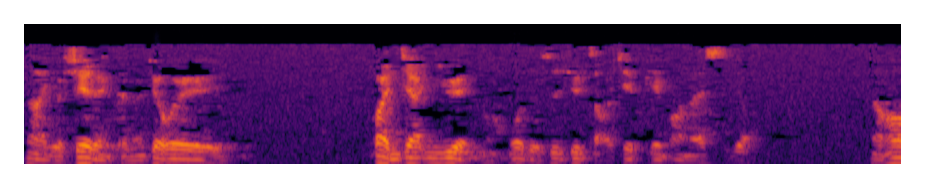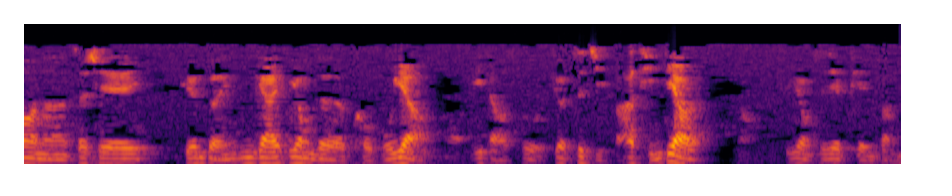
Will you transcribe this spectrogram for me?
那有些人可能就会换一家医院啊，或者是去找一些偏方来使用。然后呢，这些原本应该用的口服药哦，胰岛素就自己把它停掉了啊，去用这些偏方。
